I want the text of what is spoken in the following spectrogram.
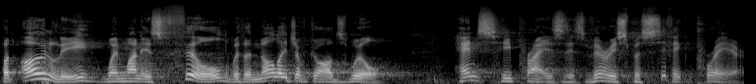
but only when one is filled with a knowledge of God's will. Hence, he prays this very specific prayer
